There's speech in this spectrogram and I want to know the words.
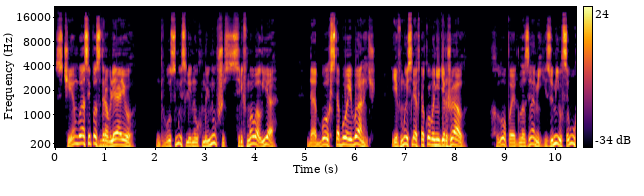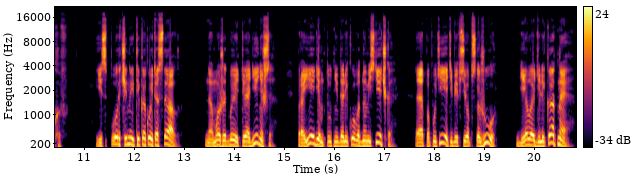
С чем вас и поздравляю. Двусмысленно ухмыльнувшись, срифмовал я. Да бог с тобой, Иваныч, и в мыслях такого не держал. Хлопая глазами, изумился Ухов. Испорченный ты какой-то стал. Но, может быть, ты оденешься? Проедем тут недалеко в одно местечко, а по пути я тебе все обскажу. Дело деликатное.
